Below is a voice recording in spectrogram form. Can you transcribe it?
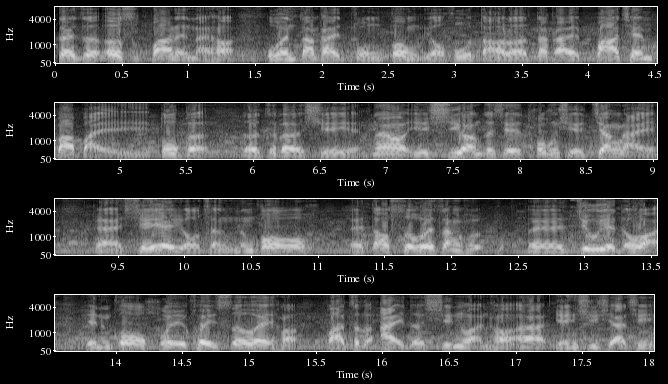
在这二十八年来，哈，我们大概总共有辅导了大概八千八百多个的这个学员，那也希望这些同学将来，呃，学业有成，能够。呃，到社会上回呃就业的话，也能够回馈社会哈，把这个爱的循环哈啊延续下去。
